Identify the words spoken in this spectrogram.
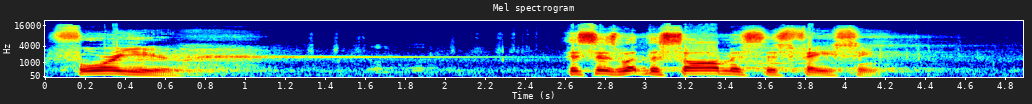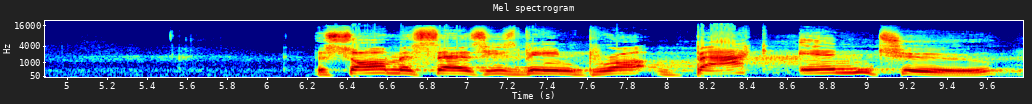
for you. This is what the psalmist is facing. The psalmist says he's being brought back into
